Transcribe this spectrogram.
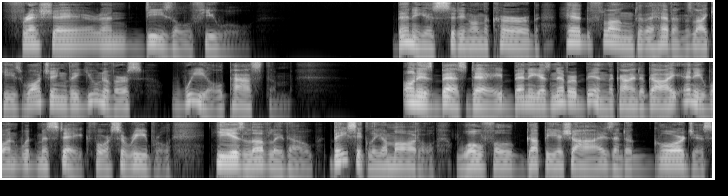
Fresh air and diesel fuel. Benny is sitting on the curb, head flung to the heavens like he's watching the universe wheel past them. On his best day, Benny has never been the kind of guy anyone would mistake for cerebral. He is lovely, though, basically a model, woeful, guppyish eyes and a gorgeous,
